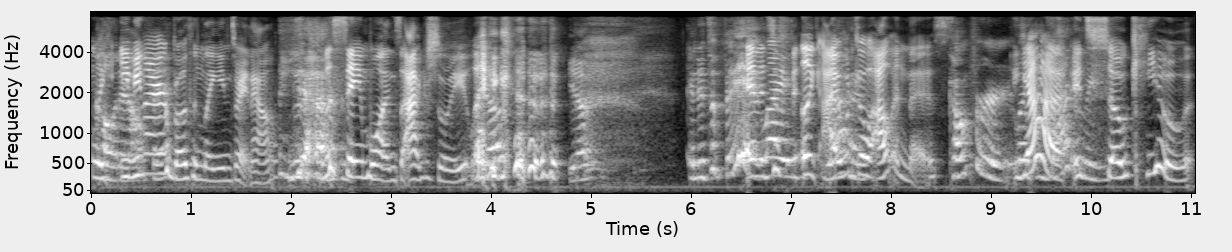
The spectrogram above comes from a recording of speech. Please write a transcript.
Like Call it an Evie and I are both in leggings right now. The, Yeah. the same ones actually. Like Yep. And it's a fit. and it's like, a, fit. like I would go out in this. Comfort. Like, yeah, exactly. it's so cute.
